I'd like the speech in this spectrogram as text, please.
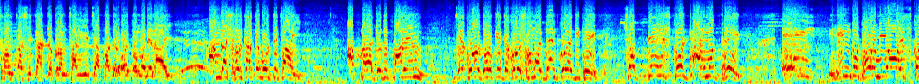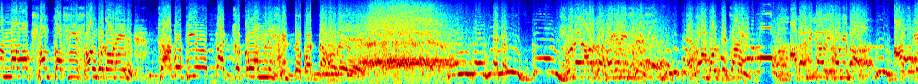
সন্ত্রাসী কার্যক্রম চালিয়েছে, আপনাদের হয়তো মনে নাই। আমরা সরকারকে বলতে চাই, আপনারা যদি পারেন, যে কোনো দলকে যে কোনো সময় ব্যান্ড করে দিতে। চব্বিশ ঘণ্টার মধ্যে এই হিন্দু ধর্মীয় ইস্কন নামক সন্ত্রাসী সংগঠনের যাবতীয় কার্যক্রম নিষিদ্ধ করতে হবে। শুনেন আমার কথা গেলেই শেষ। এখন বলতে চাই, আগামীকাল শনিবার, আজকে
